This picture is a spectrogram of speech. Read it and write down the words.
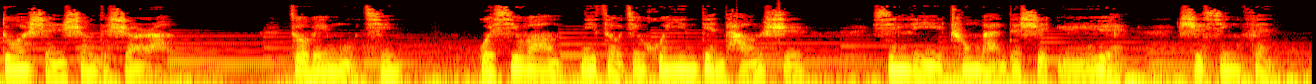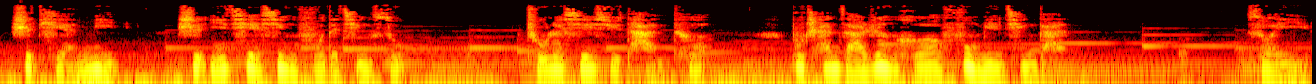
多神圣的事儿啊！作为母亲，我希望你走进婚姻殿堂时，心里充满的是愉悦，是兴奋，是甜蜜，是一切幸福的情愫，除了些许忐忑，不掺杂任何负面情感。所以，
